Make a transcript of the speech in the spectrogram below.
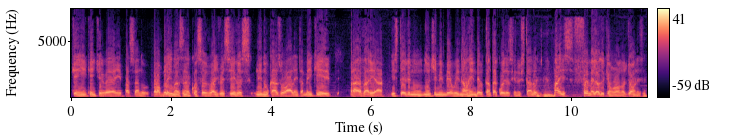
Quem, quem tiver aí passando problemas, né, com seus wide receivers, e no caso o Allen também, que para variar, esteve num, num, time meu e não rendeu tanta coisa assim no standard, uhum. mas foi melhor do que um Ronald Jones, né?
